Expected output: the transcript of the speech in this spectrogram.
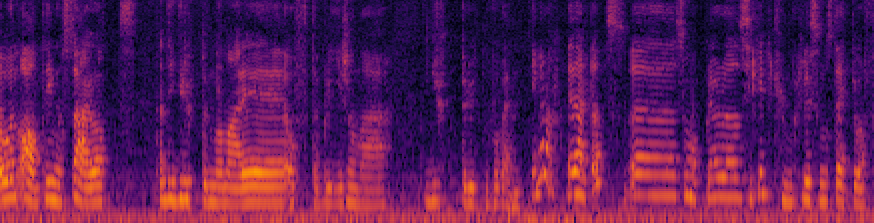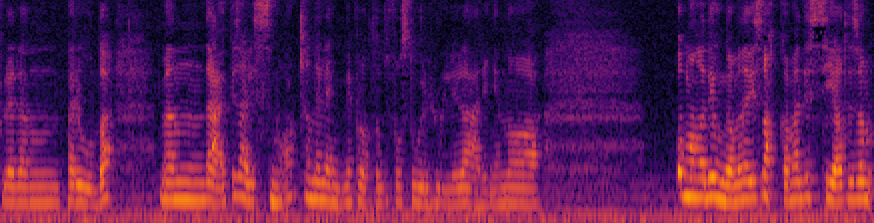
og en annen ting også er jo at de gruppene man er i, ofte blir sånne grupper uten forventninger da, i det hele tatt. Uh, som opplever det er sikkert kult liksom, å steke vafler en periode. Men det er jo ikke særlig smart sånn i lengden i forhold til at du får store hull i læringen. Og, og mange av de ungdommene vi snakka med, de sier at liksom,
